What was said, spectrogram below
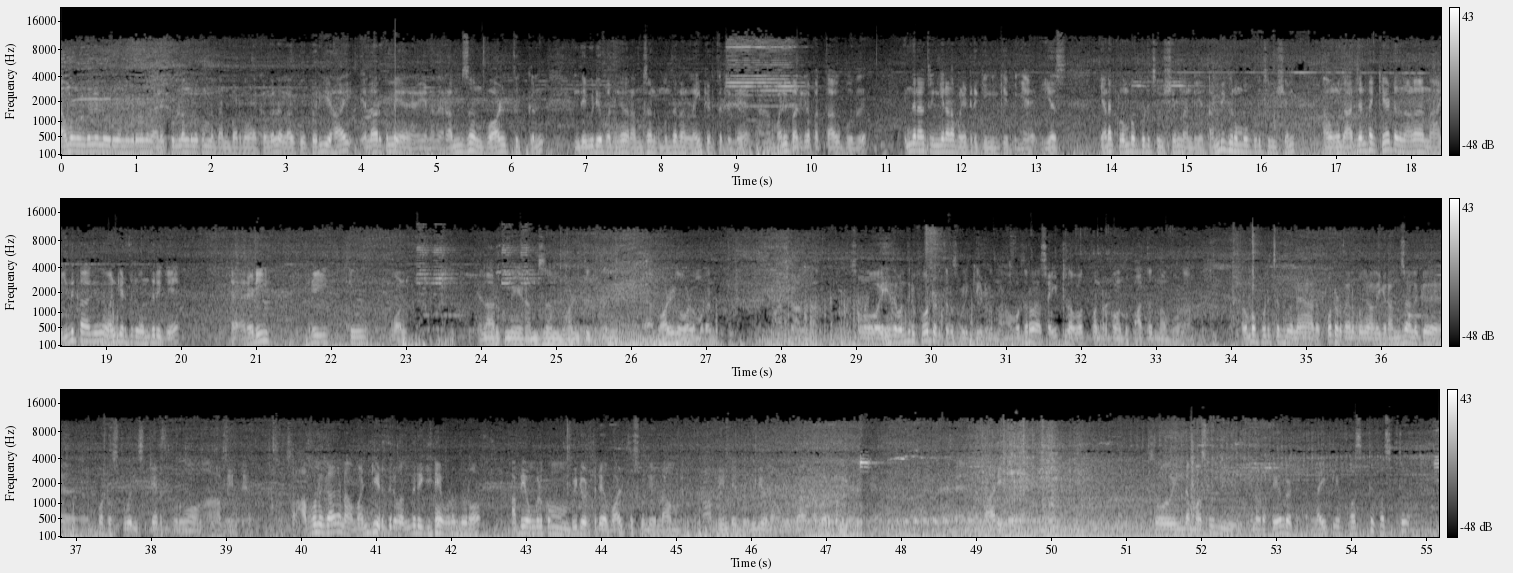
தமிழ் உங்களில் ஒரு உறவுகள் அனைத்து உள்ளங்களுக்கும் எனது அன்பார்ந்த வணக்கங்கள். எல்லாருக்கும் பெரிய ஹாய் எல்லாருக்குமே எனது ரம்ஜான் வாழ்த்துக்கள். இந்த வீடியோ பார்த்தீங்கன்னா ரம்ஜானுக்கு முந்தின நாள் நைட் எடுத்துகிட்ருக்கேன் மணி பார்த்தீங்கன்னா பத்தாக போகுது. இந்த நேரத்தில் இங்கே என்ன பண்ணிகிட்ருக்கீங்கன்னு கேட்பீங்க எஸ் எனக்கு ரொம்ப பிடிச்ச விஷயம் அண்ட் என் தம்பிக்கு ரொம்ப பிடிச்ச விஷயம். அவங்க கொஞ்சம் அர்ஜென்ட்டாக கேட்டதுனால நான் இதுக்காகவே வண்டி எடுத்துகிட்டு வந்திருக்கேன். ரெடி த்ரீ டூ ஒன் எல்லாருக்குமே ரம்ஜான் வாழ்த்துக்கள். வாழ்க வளமுடன். மாஷா ஸோ இதை வந்துட்டு ஃபோட்டோ எடுத்துகிற சொல்லி கேட்டிருந்தான். ஒரு தடவை சைட்டில் ஒர்க் பண்ணுறப்ப வந்து பார்த்துருந்தான் போல. ரொம்ப பிடிச்சிருந்தோன்னே அதை ஃபோட்டோ எடுத்து அனுப்புங்க. நாளைக்கு ரம்ஜானுக்கு ஃபோட்டோ ஸ்டோரி ஸ்டேட்டஸ் போடுவோம் அப்படின்ட்டு. ஸோ அவனுக்காக நான் வண்டி எடுத்துகிட்டு வந்திருக்கேன் இவ்வளோ தூரம். அப்படியே உங்களுக்கும் வீடியோ எடுத்துகிட்டு வாழ்த்து சொல்லிடலாம் அப்படின்ட்டு இந்த வீடியோ நான் உங்களுக்காக கவர் பண்ணிட்டு இருக்கேன். லாரி இந்த மசூதி என்னோடய ஃபேவரட் லைஃப்லேயே ஃபஸ்ட்டு ஃபஸ்ட்டு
